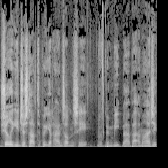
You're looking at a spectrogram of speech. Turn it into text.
surely you just have to put your hands up and say we've been beat by a bit of magic.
